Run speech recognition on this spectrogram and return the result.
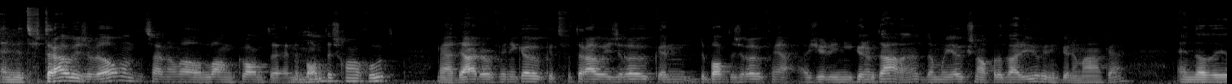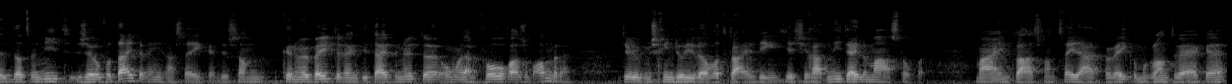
En het vertrouwen is er wel, want het zijn nog wel lang klanten en de Mhm. band is gewoon goed. Maar ja, daardoor vind ik ook, het vertrouwen is er ook en de band is er ook. Van ja, als jullie niet kunnen betalen, dan moet je ook snappen dat wij de uren niet kunnen maken. En dat, eh, dat we niet zoveel tijd erin gaan steken. Dus dan kunnen we beter denk ik die tijd benutten om Ja. te als op anderen. Natuurlijk, misschien doe je wel wat kleine dingetjes. Je gaat niet helemaal stoppen. Maar in plaats van twee dagen per week om een klant te werken,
